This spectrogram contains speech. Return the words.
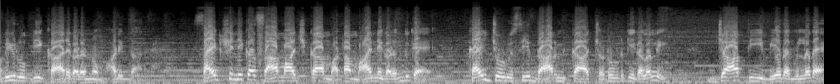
ಅಭಿವೃದ್ಧಿ ಕಾರ್ಯಗಳನ್ನು ಮಾಡಿದ್ದಾರೆ. ಶೈಕ್ಷಣಿಕ, ಸಾಮಾಜಿಕ, ಮಠ ಮಾನ್ಯಗಳೊಂದಿಗೆ ಕೈಜೋಡಿಸಿ ಧಾರ್ಮಿಕ ಚಟುವಟಿಕೆಗಳಲ್ಲಿ ಜಾತಿ ಭೇದವಿಲ್ಲದೆ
